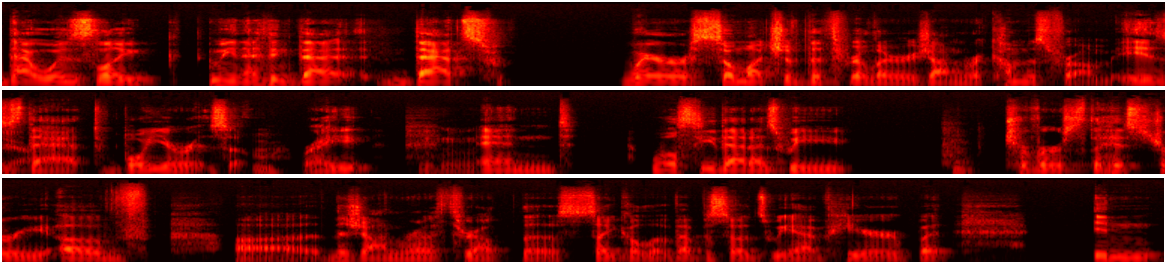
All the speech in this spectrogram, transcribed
that was like I mean I think that that's where so much of the thriller genre comes from is Yeah. that voyeurism, right? Mhm. and we'll see that as we traverse the history of uh, the genre throughout the cycle of episodes we have here. But in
